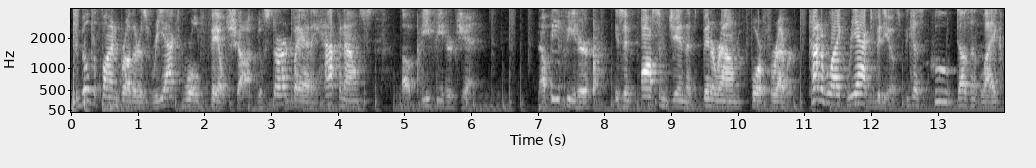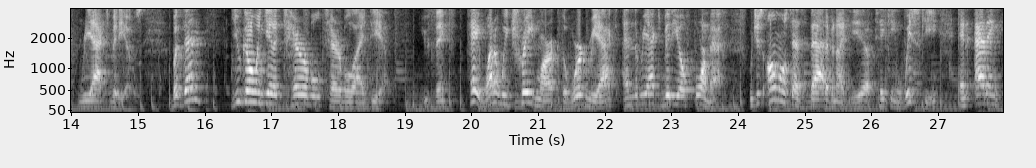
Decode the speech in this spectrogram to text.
To build the Fine Brothers React World Fail Shot, you'll start by adding half an ounce of Beefeater Gin. Now Beefeater is an awesome gin that's been around for forever. Kind of like React videos, because who doesn't like React videos? But then you go and get a terrible, terrible idea. You think, hey, why don't we trademark the word React and the React video format, which is almost as bad of an idea of taking whiskey and adding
